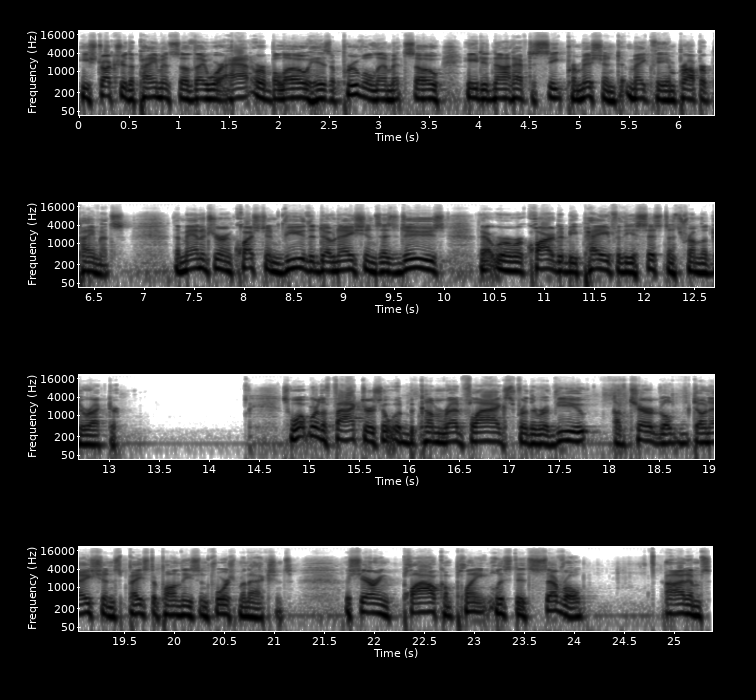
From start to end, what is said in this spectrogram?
he structured the payments so they were at or below his approval limit so he did not have to seek permission to make the improper payments. The manager in question viewed the donations as dues that were required to be paid for the assistance from the director. So, what were the factors that would become red flags for the review of charitable donations based upon these enforcement actions? The Sharing Plow complaint listed several items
